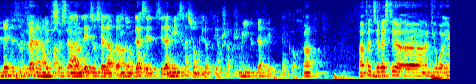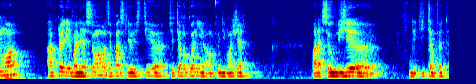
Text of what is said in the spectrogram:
L'aide sociale à L'aide l'enfance. sociale. Ah. L'aide sociale à l'enfance. Ah. Donc là, c'est l'administration qui l'a pris en charge. Oui, tout à fait. D'accord. En fait, j'ai resté euh, environ un mois. Après l'évaluation, je pense que j'étais euh, reconnu un peu du majeur. Voilà, c'est obligé euh, de quitter en fait.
